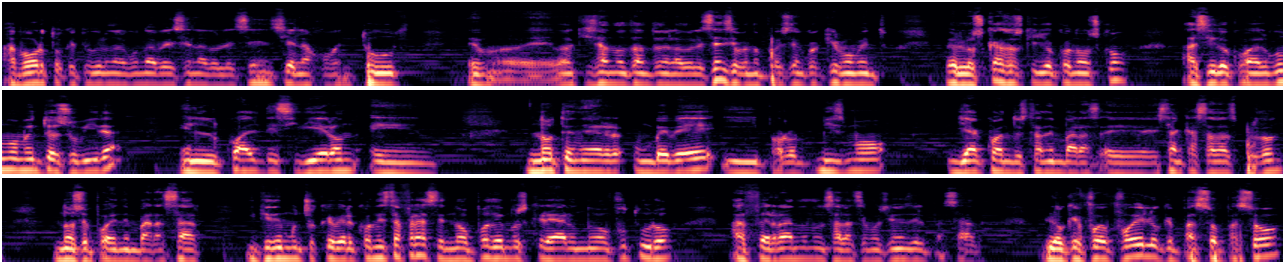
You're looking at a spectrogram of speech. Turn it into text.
aborto que tuvieron alguna vez en la adolescencia, en la juventud, eh, eh, quizás no tanto en la adolescencia, bueno, puede ser en cualquier momento, pero los casos que yo conozco ha sido como algún momento de su vida en el cual decidieron no tener un bebé y por lo mismo ya cuando están, eh, están casadas, perdón, no se pueden embarazar. Y tiene mucho que ver con esta frase, no podemos crear un nuevo futuro aferrándonos a las emociones del pasado. Lo que fue, fue, lo que pasó, pasó,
